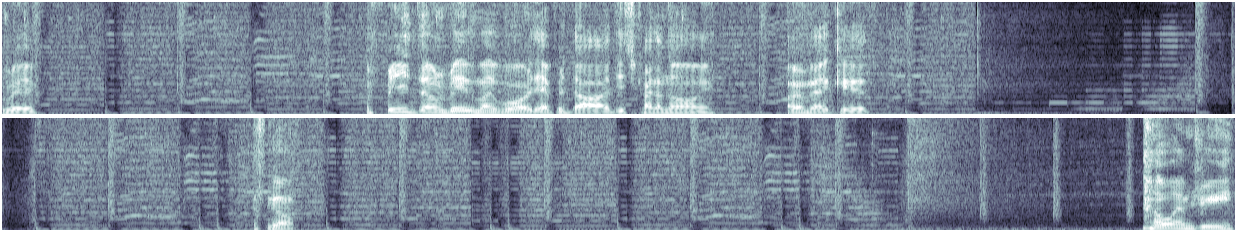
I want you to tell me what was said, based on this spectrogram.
Rip. Don't read my word after that, it's kinda annoying. I'll make it. Let's go. OMG.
